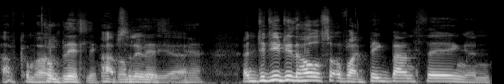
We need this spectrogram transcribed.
I've come home. Completely. Absolutely, completely, yeah. And did you do the whole sort of like big band thing? And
